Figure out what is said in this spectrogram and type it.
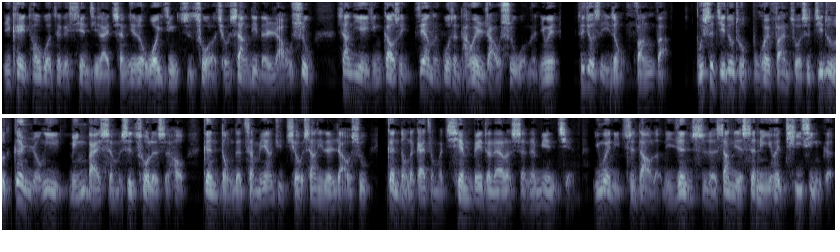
你可以透过这个献祭来呈现说，我已经知错了，求上帝的饶恕。上帝也已经告诉你，这样的过程他会饶恕我们，因为这就是一种方法。不是基督徒不会犯错，是基督徒更容易明白什么是错的时候，更懂得怎么样去求上帝的饶恕，更懂得该怎么谦卑的来到神的面前。因为你知道了，你认识了上帝的圣灵也会提醒个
